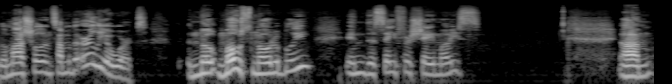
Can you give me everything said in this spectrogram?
Lamashal and some of the earlier works. No, most notably in the Sefer Shaimos, um,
